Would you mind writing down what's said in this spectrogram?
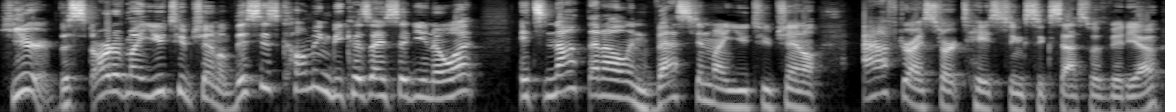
Here, the start of my YouTube channel. This is coming because I said, you know what? It's not that I'll invest in my YouTube channel after I start tasting success with video.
